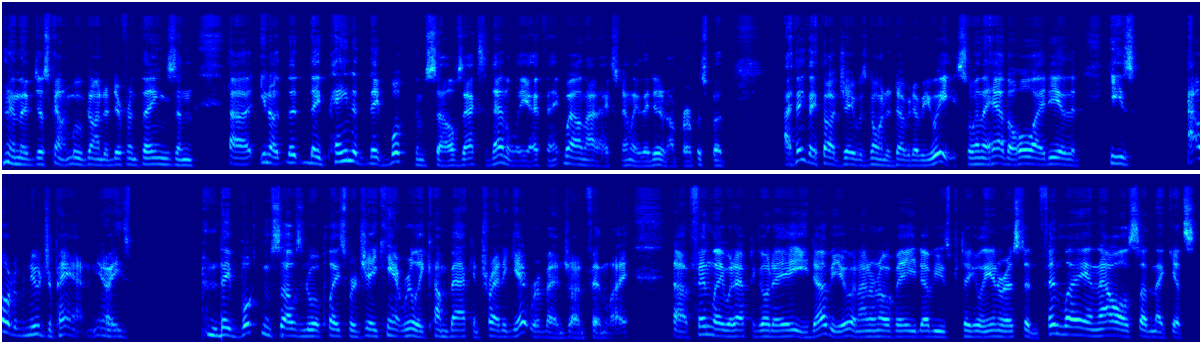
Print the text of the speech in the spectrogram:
and they've just kind of moved on to different things and uh, you know, th- they painted, they booked themselves accidentally. I think, well, not accidentally, they did it on purpose, but I think they thought Jay was going to WWE. So when they had the whole idea that he's out of New Japan, you know, he's they booked themselves into a place where Jay can't really come back and try to get revenge on Finlay. Uh, Finlay would have to go to AEW, and I don't know if AEW is particularly interested in Finlay. And now all of a sudden that gets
